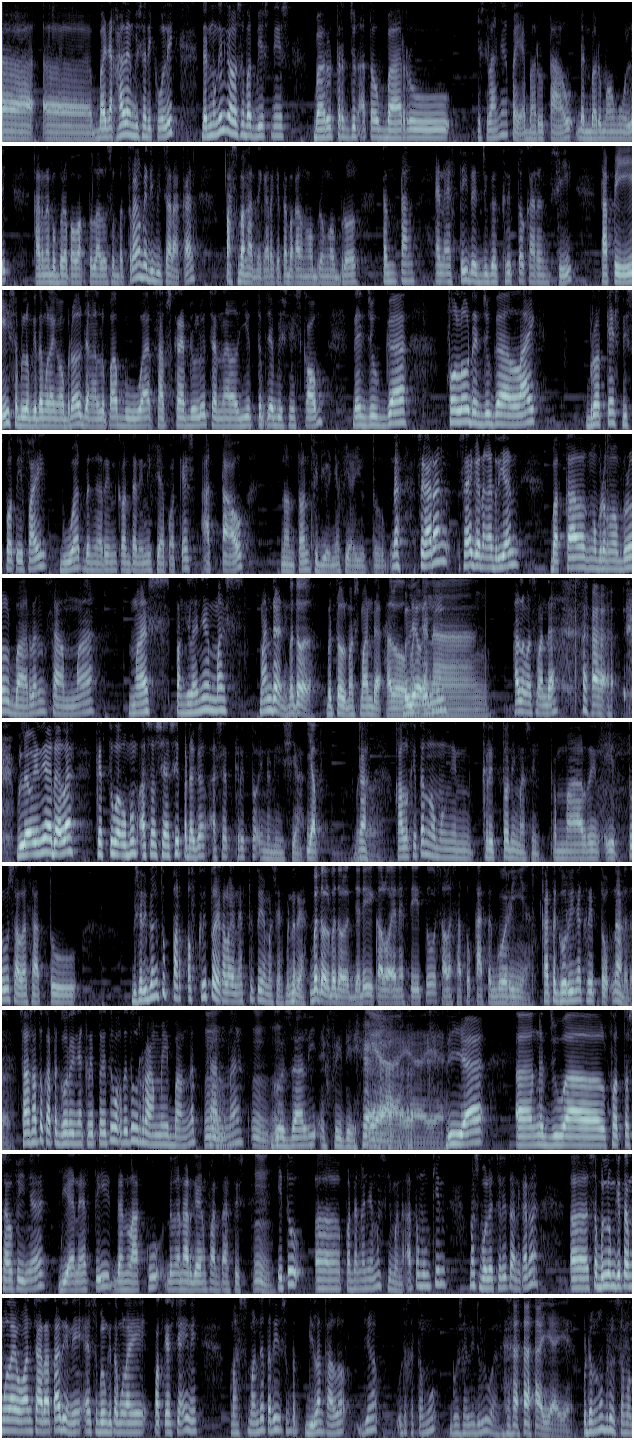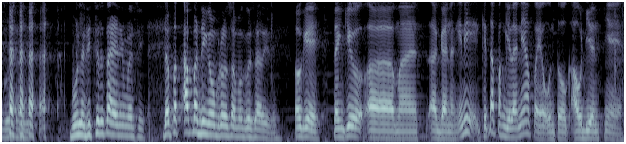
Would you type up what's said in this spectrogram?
uh, banyak hal yang bisa dikulik dan mungkin kalau sobat bisnis baru terjun atau baru istilahnya apa ya, baru tahu dan baru mau ngulik karena beberapa waktu lalu sempat ramai dibicarakan, pas banget nih karena kita bakal ngobrol-ngobrol tentang NFT dan juga cryptocurrency. Tapi sebelum kita mulai ngobrol, jangan lupa buat subscribe dulu channel YouTube-nya Bisniscom dan juga follow dan juga like broadcast di Spotify buat dengerin konten ini via podcast atau nonton videonya via YouTube. Nah, sekarang saya Ganang Adrian bakal ngobrol-ngobrol bareng sama Mas panggilannya Mas Manda nih. Betul. Betul, Mas Manda. Halo Beliau Mas ini Ganang. Halo Mas Manda. Beliau ini adalah Ketua Umum Asosiasi Pedagang Aset Kripto Indonesia. Yap. Nah, kalau kita ngomongin kripto nih Mas nih, kemarin itu salah satu bisa dibilang itu part of crypto ya kalau NFT itu ya Mas ya, bener ya? Betul betul. Jadi kalau NFT itu salah satu kategorinya. Kategorinya kripto. Nah, Betul. salah satu kategorinya kripto itu waktu itu rame banget karena hmm, hmm. Gozali Everyday. Iya iya iya. Dia eh, ngejual foto selfie-nya di NFT dan laku dengan harga yang fantastis. Hmm. Itu eh, pandangannya Mas gimana? Atau mungkin Mas boleh cerita nih karena eh, sebelum kita mulai wawancara tadi nih, eh sebelum kita mulai podcastnya ini, Mas Manda tadi sempat bilang kalau dia udah ketemu Gozali duluan. Iya iya. Udah ngobrol sama Gozali. Boleh diceritain nih Mas? Dapat apa nih ngobrol sama Gozali nih? Oke, thank you uh, Mas uh, Ganang. Ini kita panggilannya apa ya untuk audiensnya ya?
